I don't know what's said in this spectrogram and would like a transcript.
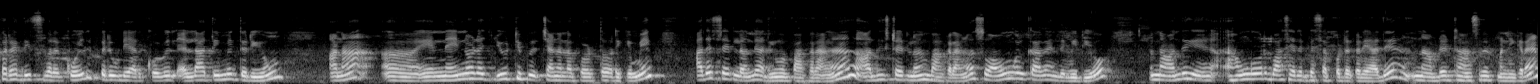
பிரகதீஸ்வரர் கோயில் பெருவுடையார் கோவில் எல்லாத்தையுமே தெரியும். ஆனால் என்ன என்னோடய யூடியூப் சேனலை பொறுத்த வரைக்குமே அதர் ஸ்டேட்டில் வந்து அதிகமாக பார்க்குறாங்க அதர் ஸ்டேட்லேயும் பார்க்குறாங்க ஸோ அவங்களுக்காக இந்த வீடியோ நான் வந்து அவங்க ஊர் பாஷையில் பேச போகிறது கிடையாது. நான் அப்படியே ட்ரான்ஸ்லேட் பண்ணிக்கிறேன்.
